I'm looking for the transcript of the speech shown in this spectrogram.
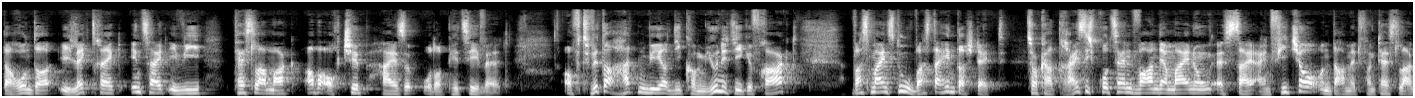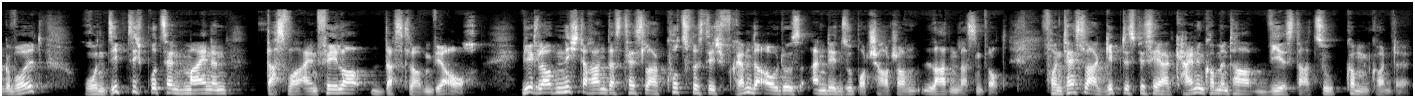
darunter Electrek, Inside EV, Tesla Mag, aber auch Chip, Heise oder PC-Welt. Auf Twitter hatten wir die Community gefragt, was meinst du, was dahinter steckt? Circa 30 Prozent waren der Meinung, es sei ein Feature und damit von Tesla gewollt. Rund 70 Prozent meinen, das war ein Fehler, das glauben wir auch. Wir glauben nicht daran, dass Tesla kurzfristig fremde Autos an den Superchargern laden lassen wird. Von Tesla gibt es bisher keinen Kommentar, wie es dazu kommen konnte.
